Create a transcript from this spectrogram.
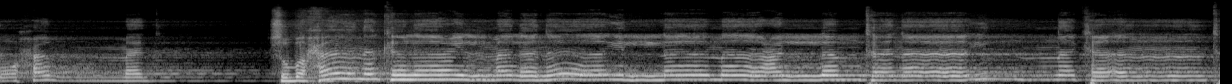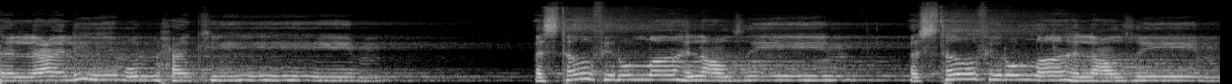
محمد. سبحانك لا علم لنا إلا ما علمتنا إنك أنت العليم الحكيم. أستغفر الله العظيم. أستغفر الله العظيم.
